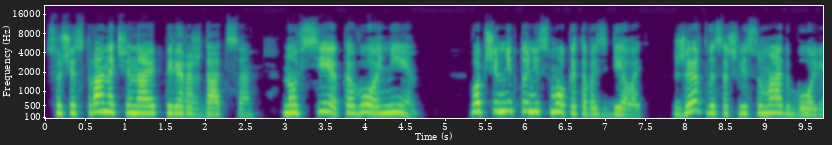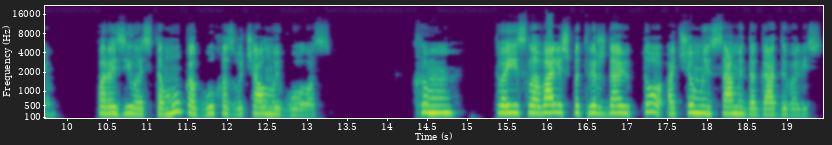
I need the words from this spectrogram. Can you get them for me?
существа начинают перерождаться. Но все, кого они... В общем, никто не смог этого сделать. Жертвы сошли с ума от боли. Поразилась тому, как глухо звучал мой голос. Хм, твои слова лишь подтверждают то, о чем мы и сами догадывались.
